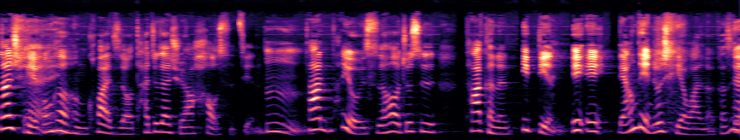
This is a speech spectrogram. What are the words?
那写功课很快之后，他就在学校耗时间。嗯，他他有的时候就是他可能一点一一两点就写完了，可是你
